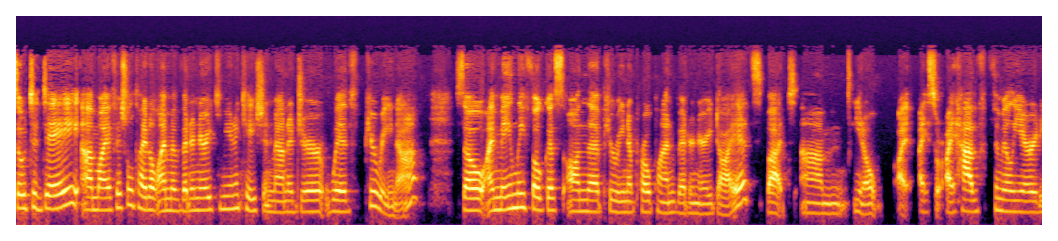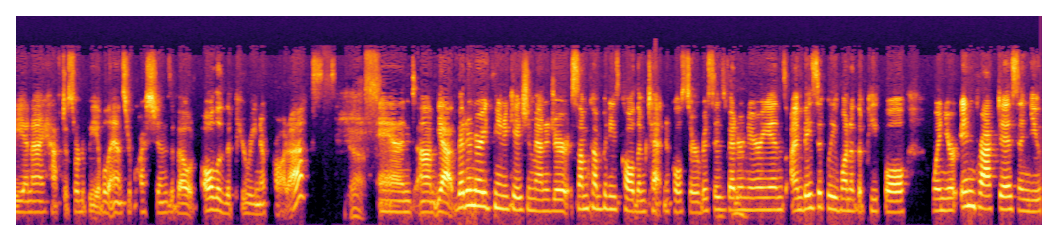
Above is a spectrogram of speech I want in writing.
So today, uh, my official title, I'm a veterinary communication manager with Purina. So I mainly focus on the Purina Pro Plan veterinary diets, but um, you know, I I, sort I have familiarity and I have to sort of be able to answer questions about all of the Purina products. Yes. And um, yeah, veterinary communication manager. Some companies call them technical services Mhm. veterinarians. I'm basically one of the people when you're in practice and you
